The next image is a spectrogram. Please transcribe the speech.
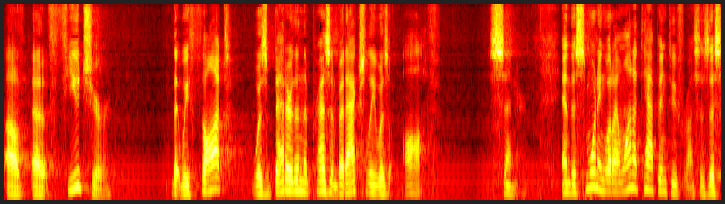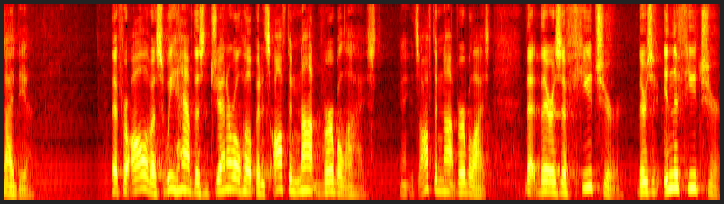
of a future that we thought was better than the present, but actually was off center. And this morning, what I want to tap into for us is this idea that for all of us, we have this general hope, and it's often not verbalized. Okay? It's often not verbalized that there is a future. There's in the future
